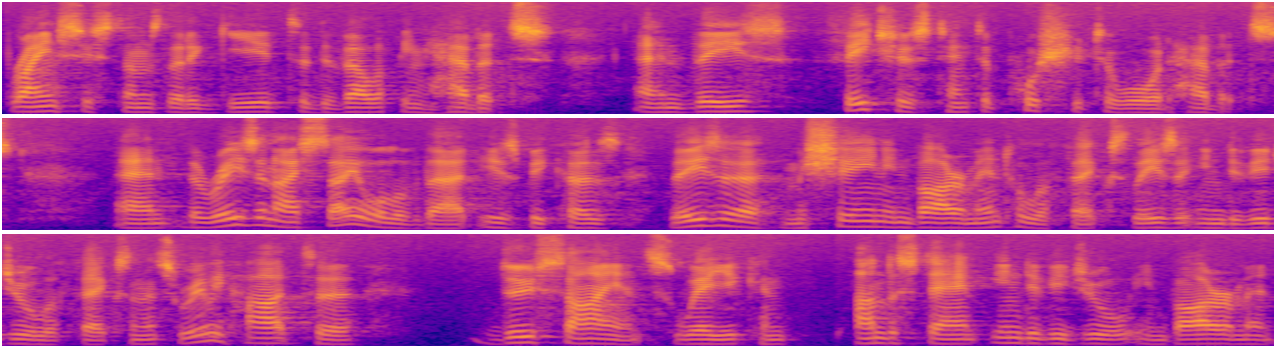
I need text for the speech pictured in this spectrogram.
brain systems that are geared to developing habits, and these features tend to push you toward habits. And the reason I say all of that is because these are machine environmental effects, these are individual effects, and it's really hard to do science where you can understand individual environment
